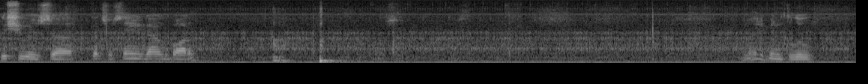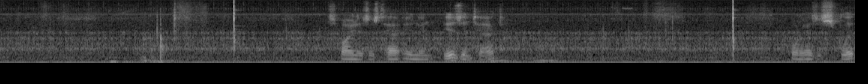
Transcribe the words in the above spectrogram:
This shoe has uh, got some staining down at the bottom. Might have been glue. Spine is intact. Is intact. Corner has a split.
